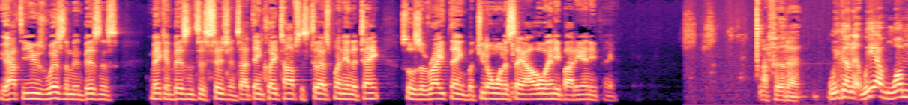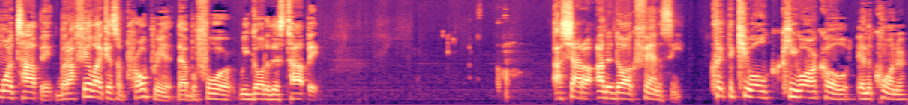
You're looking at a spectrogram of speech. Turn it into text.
You have to use wisdom in business, making business decisions. I think Klay Thompson still has plenty in the tank, so it's the right thing. But you don't want to say I owe anybody anything. I feel that. We're gonna we have one more topic, but I feel like it's appropriate that before we go to this topic, I shout out Underdog Fantasy. Click the QR code in the corner.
